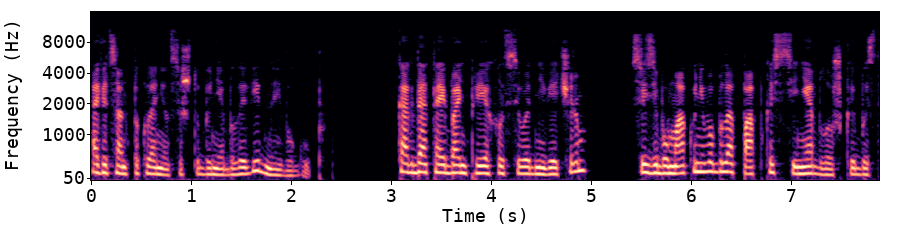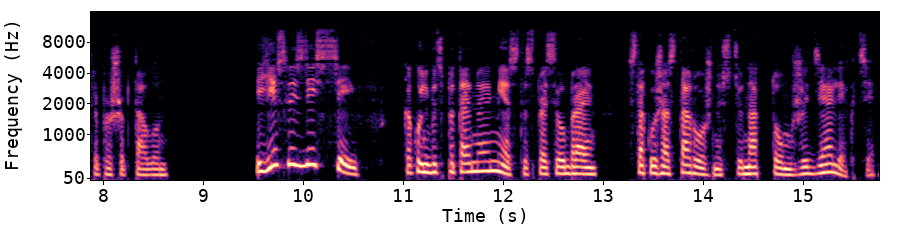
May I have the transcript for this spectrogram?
Официант поклонился, чтобы не было видно его губ. Когда Тайбань приехал сегодня вечером, среди бумаг у него была папка с синей обложкой, быстро прошептал он. «Есть ли здесь сейф, какое-нибудь потайное место?» — спросил Брайан с такой же осторожностью, на том же диалекте.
